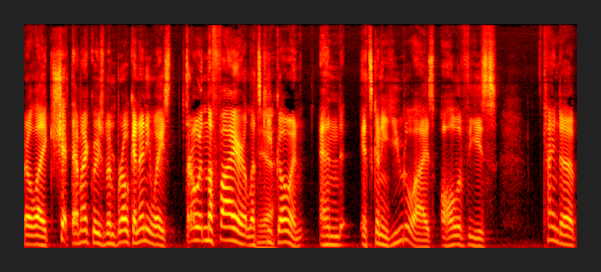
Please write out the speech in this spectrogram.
they're like, shit, that microwave's been broken anyways. Throw it in the fire. Let's Yeah. keep going. And it's going to utilize all of these kind of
